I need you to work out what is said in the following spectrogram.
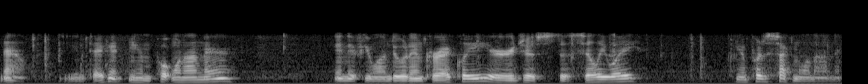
Now, you can take it, you can put one on there, and if you want to do it incorrectly, or just a silly way, you can put a second one on there.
